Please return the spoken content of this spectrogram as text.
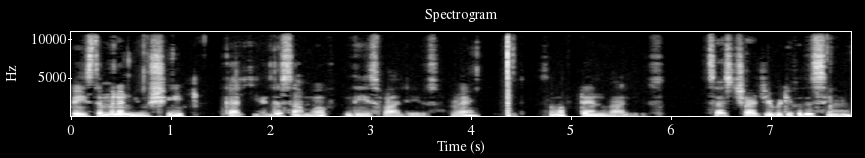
paste them in a new sheet, calculate the sum of these values, right? Sum of 10 values. Search ChatGPT for the same.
